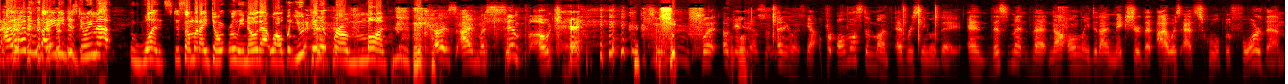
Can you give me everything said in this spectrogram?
I would have anxiety just doing that once to someone I don't really know that well, but you did it for a month. because I'm a simp, okay? but okay, yeah. So, anyways, yeah, for almost a month every single day, and this meant that not only did I make sure that I was at school before them,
